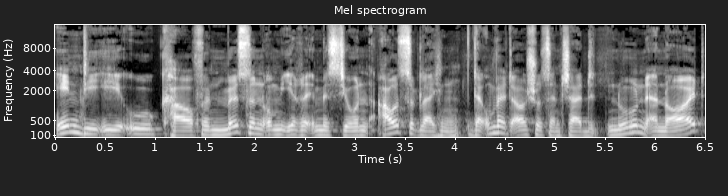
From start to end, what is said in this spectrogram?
in die EU kaufen müssen, um ihre Emissionen auszugleichen. Der Umweltausschuss entscheidet nun erneut,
